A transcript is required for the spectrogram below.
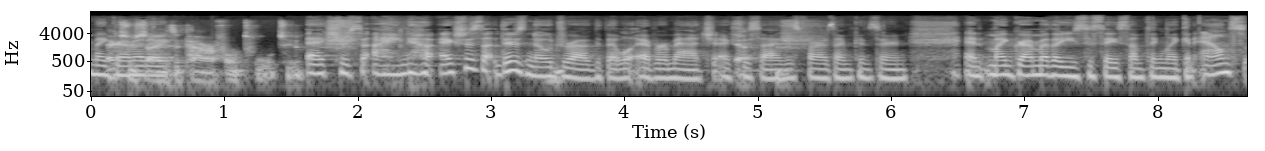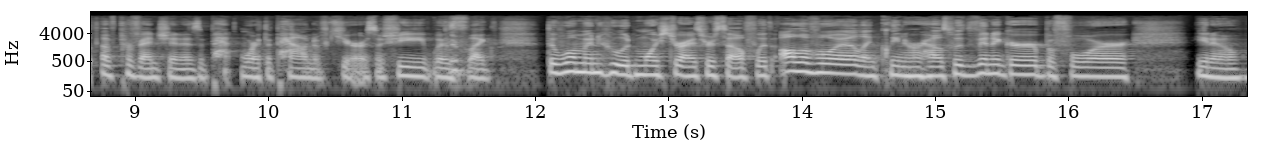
my exercise is a powerful tool too. Exercise, I know. Exercise. There's no drug that will ever match exercise, yeah. as far as I'm concerned. And my grandmother used to say something like, "An ounce of prevention is worth a pound of cure." So she was yep. like the woman who would moisturize herself with olive oil and clean her house with vinegar before, you know,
